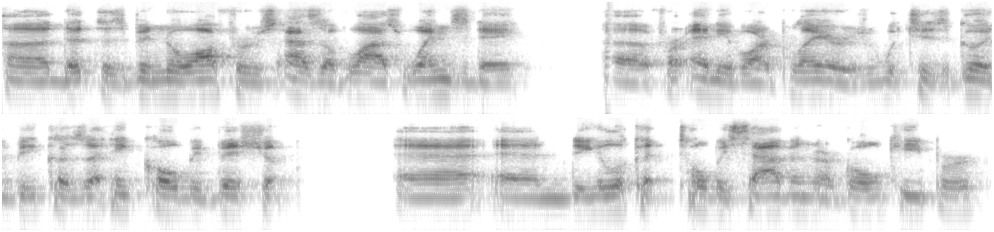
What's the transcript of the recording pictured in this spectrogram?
uh, that there's been no offers as of last Wednesday uh, for any of our players, which is good because I think Colby Bishop uh, and you look at Toby Savin, our goalkeeper,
